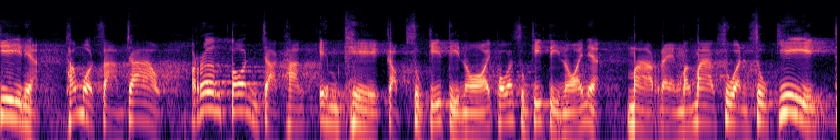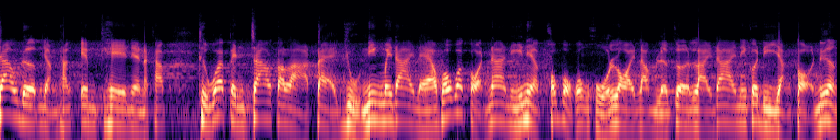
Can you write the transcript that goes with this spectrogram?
กี้เนี่ยทั้งหมด 3 เจ้า เริ่มต้นจากทาง MK กับสุกี้ตีน้อย เพราะว่าสุกี้ตีน้อยเนี่ยมาแรงมากๆ ส่วนสุกี้เจ้าเดิมอย่างทาง MK เนี่ยนะครับถือว่าเป็นเจ้าตลาดแต่อยู่นิ่งไม่ได้แล้ว เพราะว่าก่อนหน้านี้เนี่ยเขาบอกว่าโอ้โหลอยลำเหลือเกินรายได้นี่ก็ดีอย่างต่อเนื่อง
